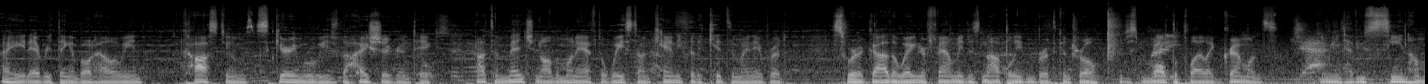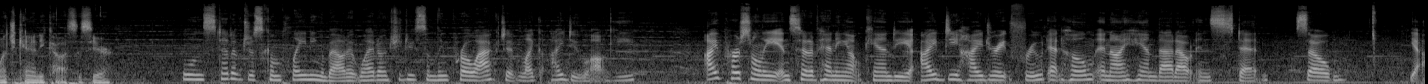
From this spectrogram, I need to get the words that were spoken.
I hate everything about Halloween. Costumes, scary movies, the high sugar intake, not to mention all the money I have to waste on candy for the kids in my neighborhood. I swear to God, the Wagner family does not believe in birth control. They just multiply like gremlins. I mean, have you seen how much candy costs this year? Well, instead of just complaining about it, why don't you do something proactive like I do, Augie? I personally, instead of handing out candy, I dehydrate fruit at home and I hand that out instead. So, yeah.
